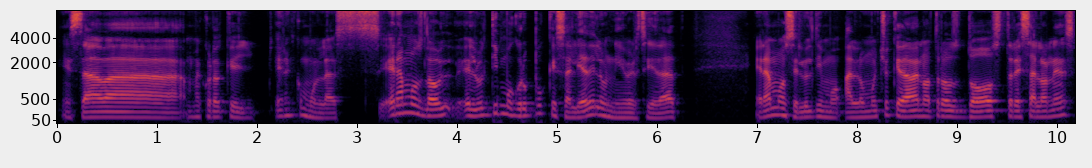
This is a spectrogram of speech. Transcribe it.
Estaba, me acuerdo que eran como las, éramos el último grupo que salía de la universidad. Éramos el último, a lo mucho quedaban otros dos, tres salones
